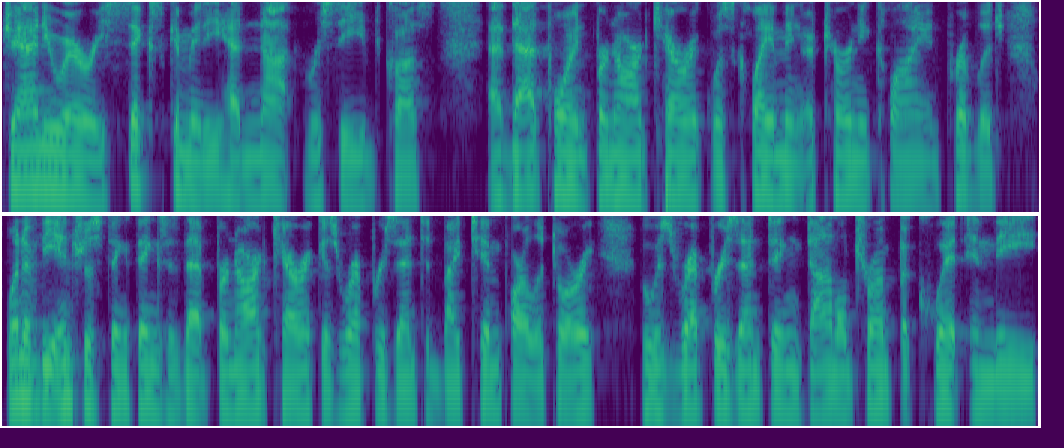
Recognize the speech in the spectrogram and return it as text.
January 6th committee had not received because at that point, Bernard Kerik was claiming attorney client privilege. One of the interesting things is that Bernard Kerik is represented by Tim Parlatore, who is representing Donald Trump acquit in the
